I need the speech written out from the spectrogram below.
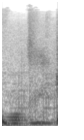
And I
